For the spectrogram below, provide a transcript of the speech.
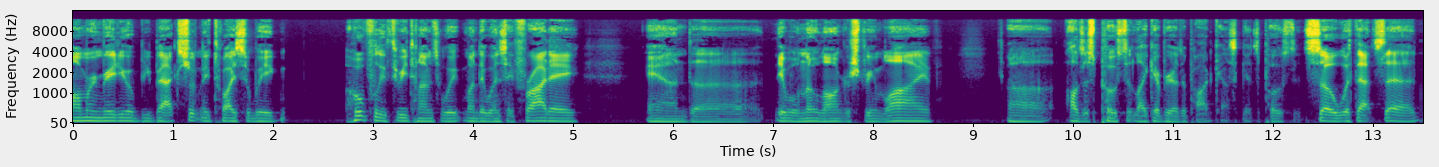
Marine Radio will be back certainly twice a week, hopefully three times a week Monday, Wednesday, Friday. And uh, it will no longer stream live. Uh, I'll just post it like every other podcast gets posted. So, with that said,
